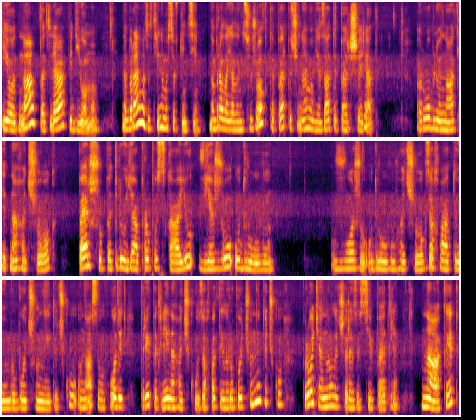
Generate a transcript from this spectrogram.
і одна петля підйому. Набираємо, зустрінемося в кінці. Набрала я ланцюжок, тепер починаємо в'язати перший ряд. Роблю накид на гачок. Першу петлю я пропускаю, в'яжу у другу ввожу у другу гачок, захватуємо робочу ниточку. У нас виходить 3 петлі на гачку. Захватили робочу ниточку, протягнули через усі петлі. Накид,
